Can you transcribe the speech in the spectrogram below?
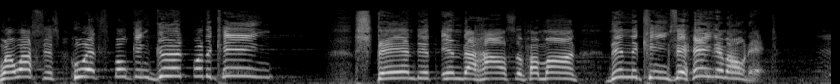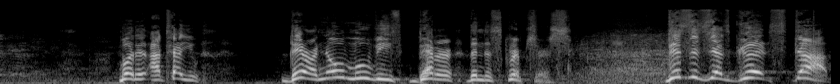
Now, watch this. Who had spoken good for the king standeth in the house of Haman. Then the king said, Hang him on it. But I tell you, there are no movies better than the scriptures. This is just good stuff.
